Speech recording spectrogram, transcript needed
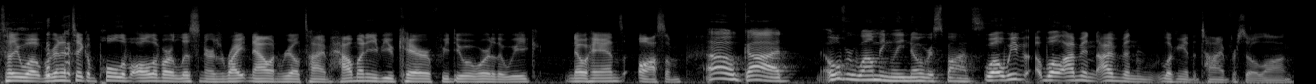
Tell you what, we're gonna take a poll of all of our listeners right now in real time. How many of you care if we do a word of the week? No hands. Awesome. Oh god, overwhelmingly no response. Well, we've well, I've been I've been looking at the time for so long,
